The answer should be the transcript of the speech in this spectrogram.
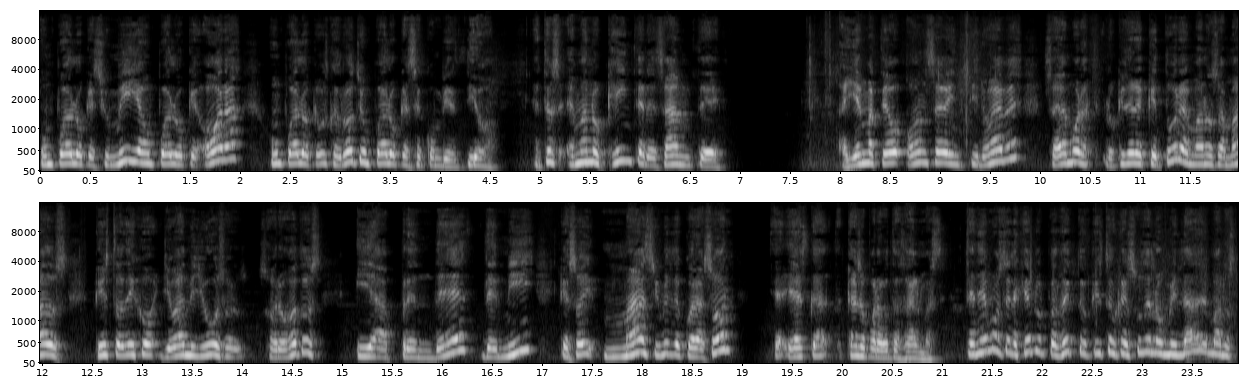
un pueblo que se humilla, un pueblo que ora, un pueblo que busca el rostro, un pueblo que se convirtió. Entonces, hermano, qué interesante. Allí en Mateo 11, 29, sabemos lo que dice la escritura, hermanos amados. Cristo dijo, llevad mi yugo sobre, sobre vosotros y aprended de mí, que soy más humilde de corazón, y es caso para vuestras almas. Tenemos el ejemplo perfecto de Cristo Jesús de la humildad, hermanos.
